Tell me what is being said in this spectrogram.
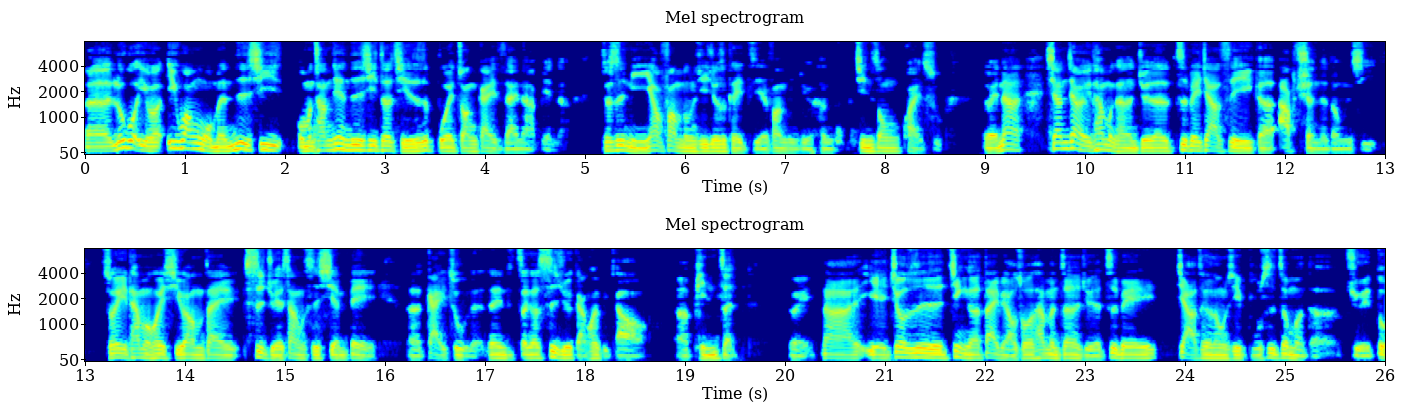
呃，如果有以往我们日系我们常见的日系车其实是不会装盖子在那边的。就是你要放东西，就是可以直接放进去，很轻松快速。对，那相较于他们可能觉得置杯架是一个 option 的东西，所以他们会希望在视觉上是先被呃盖住的，那整个视觉感会比较呃平整。对，那也就是进而代表说，他们真的觉得置杯架这个东西不是这么的绝对。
